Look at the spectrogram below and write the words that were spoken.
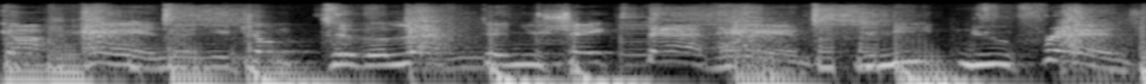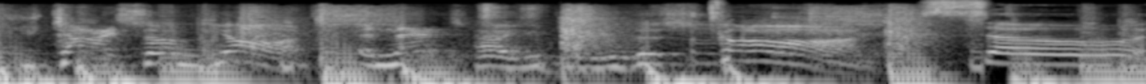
a hand, and you jump to the left and you shake that hand. You meet new friends, you tie some yarn, and that's how you do the scarn. So,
